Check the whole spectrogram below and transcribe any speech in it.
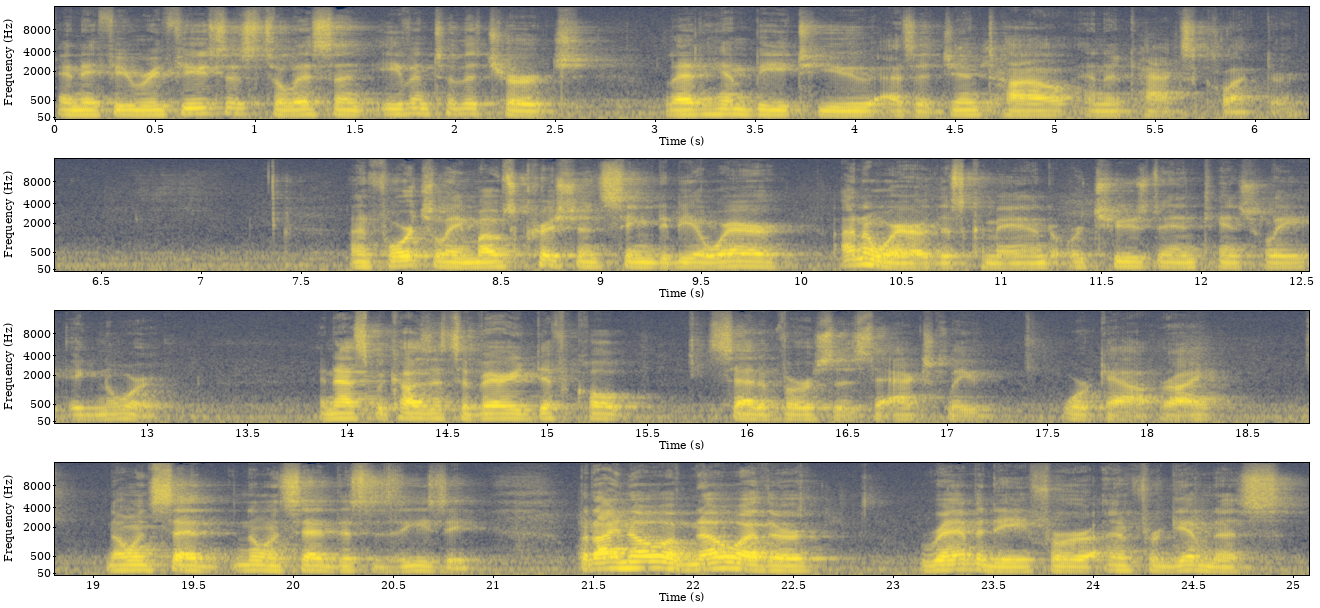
And if he refuses to listen even to the church, let him be to you as a Gentile and a tax collector. Unfortunately, most Christians seem to be aware, unaware of this command or choose to intentionally ignore it. And that's because it's a very difficult set of verses to actually work out, right? No one said no one said this is easy. But I know of no other remedy for unforgiveness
